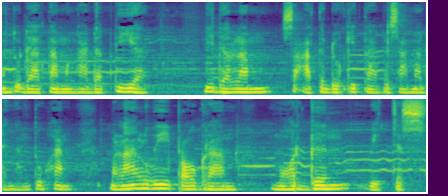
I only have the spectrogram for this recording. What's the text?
untuk datang menghadap dia Di dalam saat teduh kita bersama dengan Tuhan Melalui program Morgan Witches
